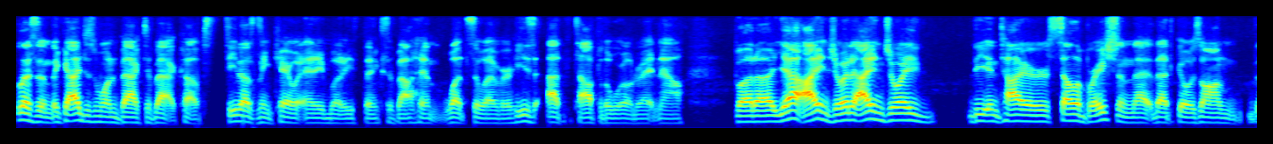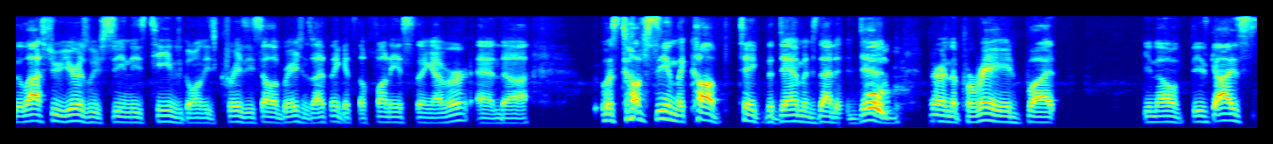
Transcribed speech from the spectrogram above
listen, the guy just won back to back cups. He doesn't care what anybody thinks about him whatsoever. He's at the top of the world right now. But uh, yeah, I enjoyed it. I enjoyed the entire celebration that that goes on. The last few years, we've seen these teams go on these crazy celebrations. I think it's the funniest thing ever, and uh, it was tough seeing the cup take the damage that it did Ooh. during the parade. But you know, these guys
